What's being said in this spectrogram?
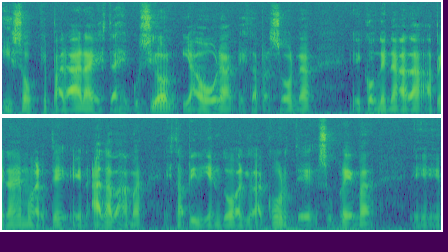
hizo que parara esta ejecución y ahora esta persona eh, condenada a pena de muerte en Alabama está pidiendo a la Corte Suprema eh,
